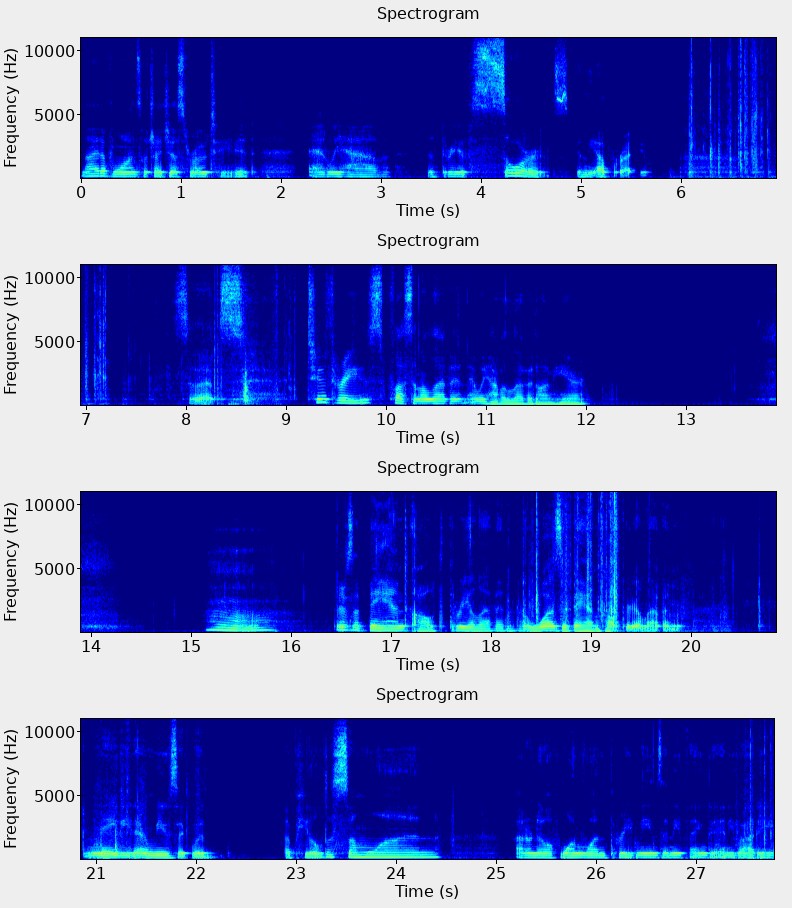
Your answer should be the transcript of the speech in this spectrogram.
Knight of Wands, which I just rotated, and we have the Three of Swords in the upright. So that's two threes plus an 11, and we have 11 on here. Hmm. There's a band called 311, or was a band called 311. Maybe their music would appeal to someone. I don't know if 113 means anything to anybody.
